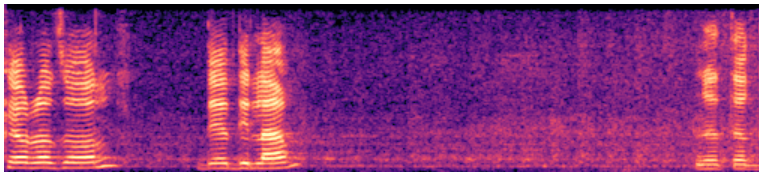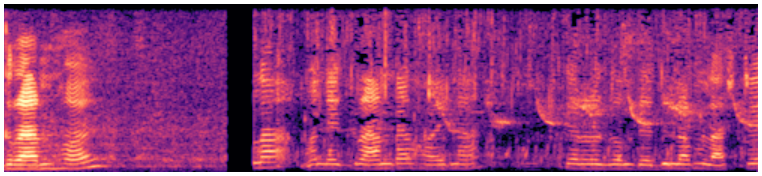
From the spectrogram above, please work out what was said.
কেওড়া জল দিয়ে দিলাম, যাতে গ্রান হয়। মানে গ্রানটা হয় না, কেওড়া জল দিয়ে দিলাম লাস্টে।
